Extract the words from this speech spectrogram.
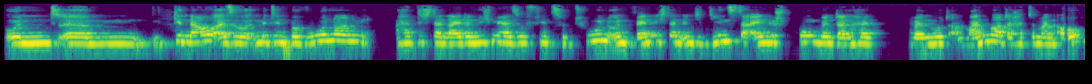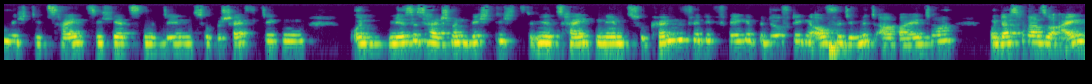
Und ähm, genau, also mit den Bewohnern hatte ich dann leider nicht mehr so viel zu tun. Und wenn ich dann in die Dienste eingesprungen bin, dann halt weil Not am Mann war, da hatte man auch nicht die Zeit, sich jetzt mit denen zu beschäftigen. Und mir ist es halt schon wichtig, mir Zeit nehmen zu können für die Pflegebedürftigen, auch für die Mitarbeiter. Und das war so ein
